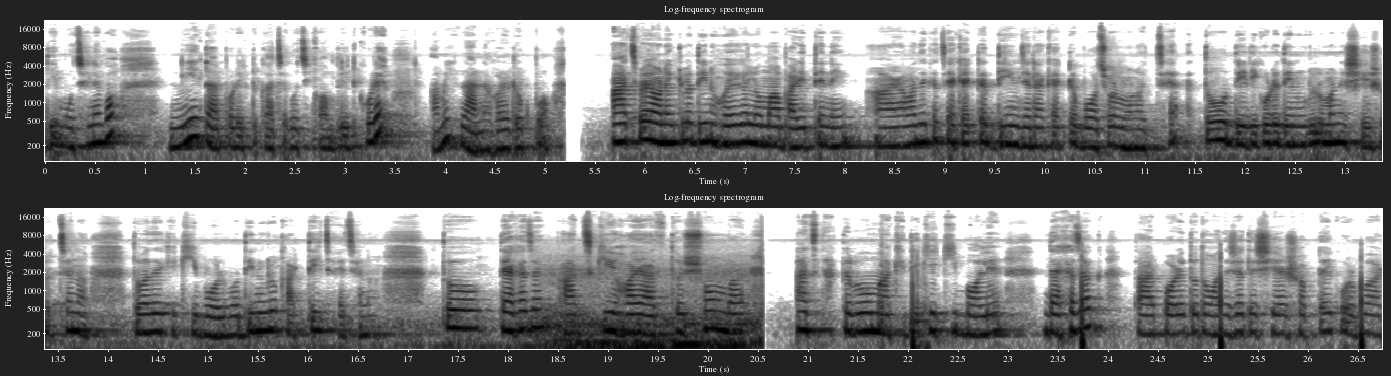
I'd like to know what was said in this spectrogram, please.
দিয়ে মুছে নেব, নিয়ে তারপর একটু কাচাকুচি কমপ্লিট করে আমি রান্নাঘরে ঢুকবো। আজ প্রায় অনেকগুলো দিন হয়ে গেল, মা বাড়িতে নেই। আর আমাদের কাছে এক একটা দিন যেন এক একটা বছর মনে হচ্ছে। এত দেরি করে দিনগুলো মানে শেষ হচ্ছে না। তোমাদেরকে কি বলব? দিনগুলো কাটতেই চাইছে না। তো দেখা যাক আজ কি হয়, আজ তো সোমবার। আজ ডাক্তারবাবু মাকে দেখে কি বলে, দেখা যাক। তারপরে তো তোমাদের সাথে শেয়ার সবটাই করব। আর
